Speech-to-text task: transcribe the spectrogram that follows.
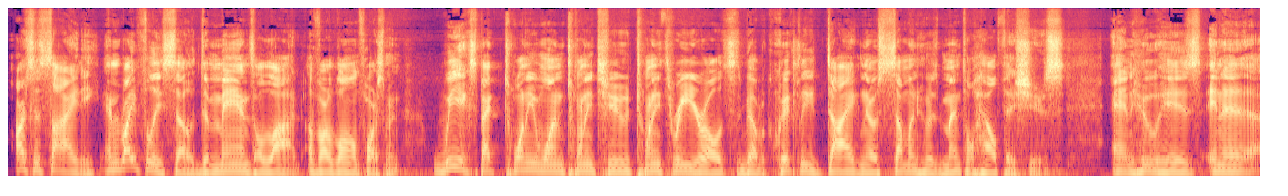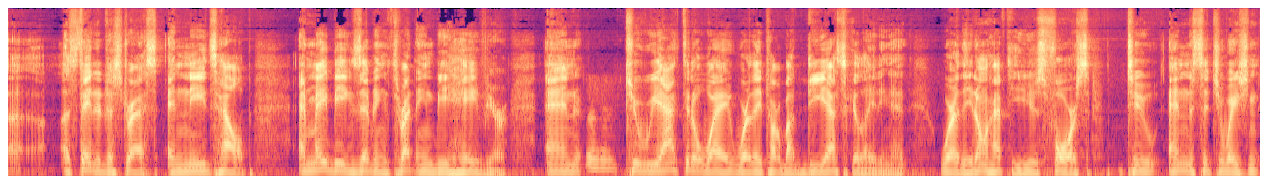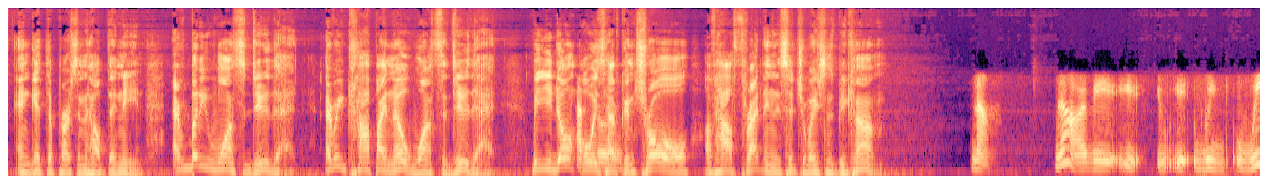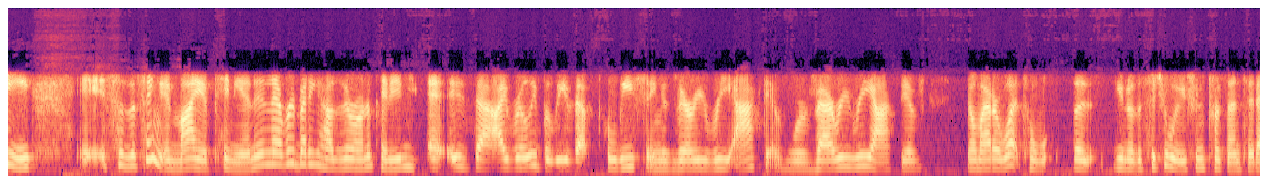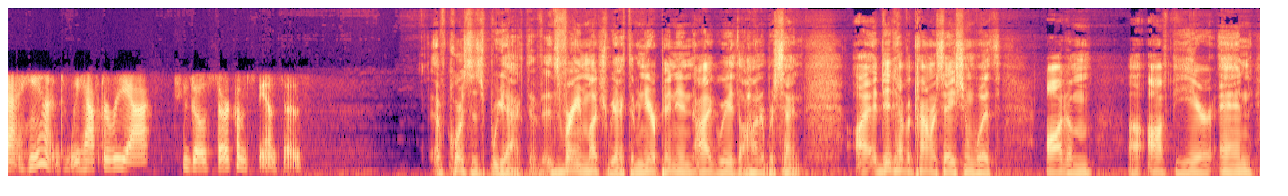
our society, and rightfully so, demands a lot of our law enforcement. We expect 21, 22, 23 year olds to be able to quickly diagnose someone who has mental health issues and who is in a, a state of distress and needs help and may be exhibiting threatening behavior and mm-hmm. to react in a way where they talk about de-escalating it where they don't have to use force to end the situation and get the person the help they need everybody wants to do that Every cop I know wants to do that, but you don't Absolutely. always have control of how threatening the situations become. No, no. I mean, we we. So the thing, in my opinion, and everybody has their own opinion, is that I really believe that policing is very reactive. We're very reactive, no matter what to the you know the situation presented at hand. We have to react to those circumstances of course, it's reactive. It's very much reactive. In your opinion, I agree with 100%. I did have a conversation with Autumn uh, off the air, and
